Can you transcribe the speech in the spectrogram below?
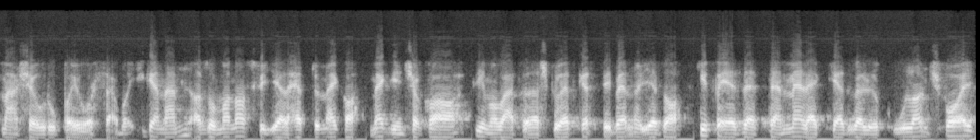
más európai országba. Igen, ám azonban az figyelhető meg a, megint csak a klímaváltozás következtében, hogy ez a kifejezetten melegkedvelő kullancsfaj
